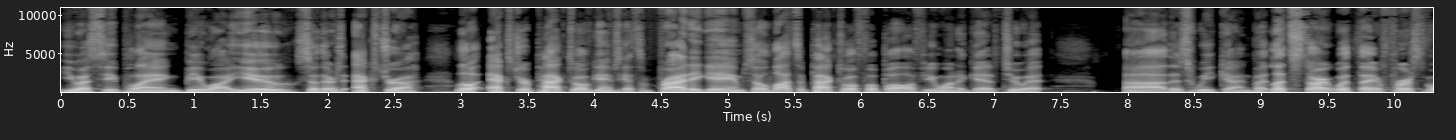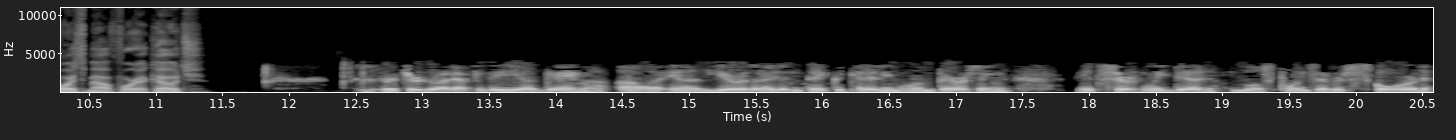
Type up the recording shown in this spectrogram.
USC playing BYU. So there's extra, a little extra Pac 12 games. You got some Friday games. So lots of Pac 12 football if you want to get to it uh, this weekend. But let's start with their first voicemail for you, Coach. Richard, right after the uh, game, uh, in a year that I didn't think could get any more embarrassing, it certainly did. Most points ever scored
